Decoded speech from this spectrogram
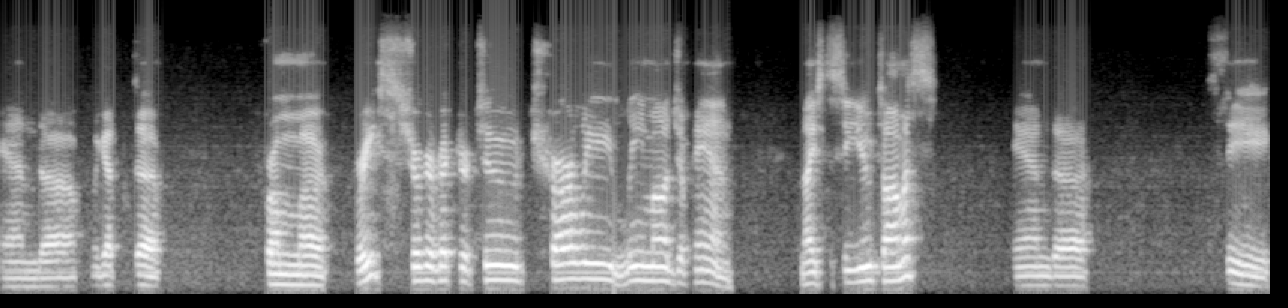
And uh, we got uh, from uh, Greece, Sugar Victor 2, Charlie Lima, Japan. Nice to see you, Thomas. And uh, see,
